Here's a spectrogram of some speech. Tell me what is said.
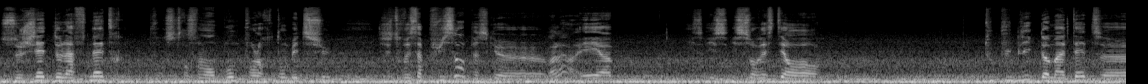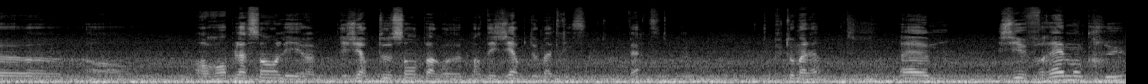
se jettent de la fenêtre pour se transformer en bombe pour leur tomber dessus. J'ai trouvé ça puissant parce que euh, voilà. Et ils, sont restés en tout public dans ma tête en, remplaçant les, gerbes de sang par, par des gerbes de matrice verte. C'était plutôt malin j'ai vraiment cru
